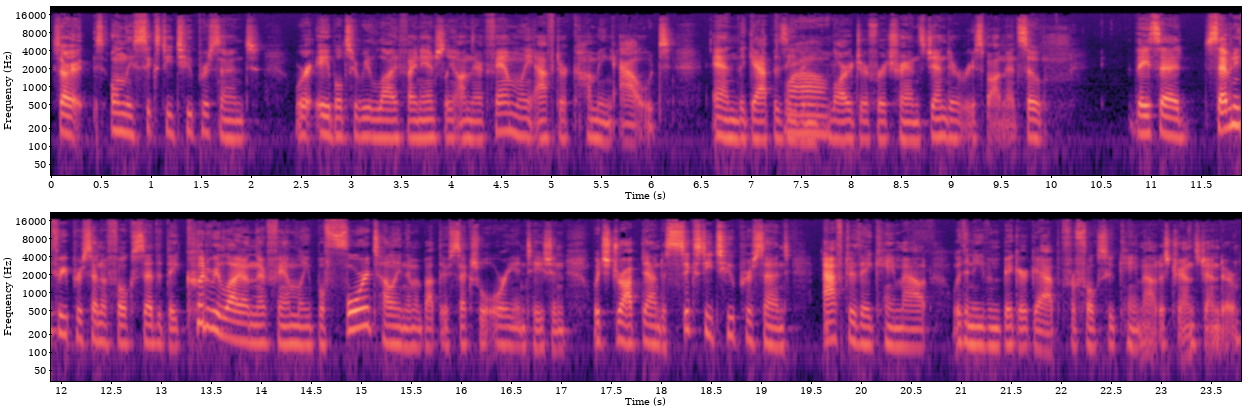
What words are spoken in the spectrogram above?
Sorry, only sixty two percent were able to rely financially on their family after coming out and the gap is wow. even larger for transgender respondents. So they said 73% of folks said that they could rely on their family before telling them about their sexual orientation, which dropped down to 62% after they came out, with an even bigger gap for folks who came out as transgender.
